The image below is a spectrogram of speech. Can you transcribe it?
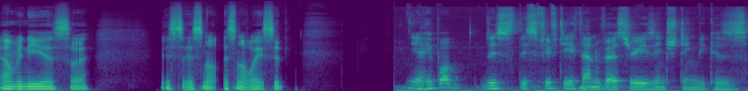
how many years. So it's it's not it's not wasted. Yeah, hip hop. This this fiftieth anniversary is interesting because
